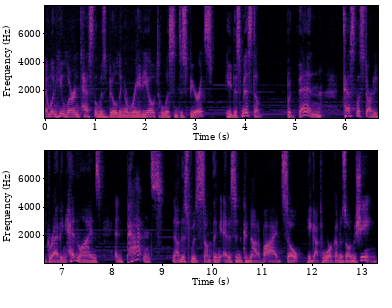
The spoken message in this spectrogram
and when he learned Tesla was building a radio to listen to spirits, he dismissed him. But then Tesla started grabbing headlines and patents. Now, this was something Edison could not abide, so he got to work on his own machine.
